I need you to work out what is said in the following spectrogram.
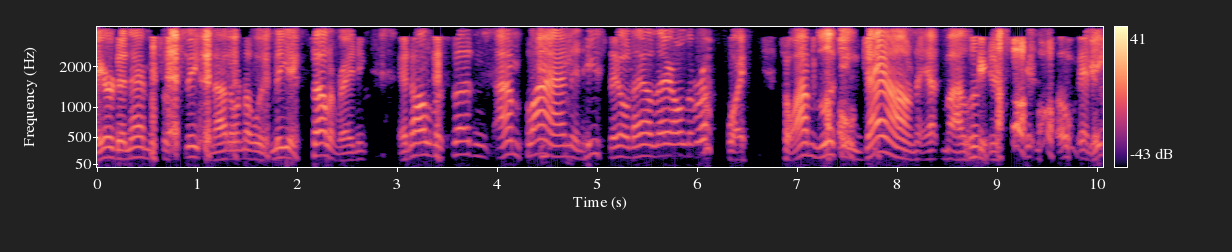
aerodynamically speaking, I don't know, it was me accelerating and all of a sudden I'm flying and he's still down there on the runway. So I'm looking oh, down at my leader, know, and he's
